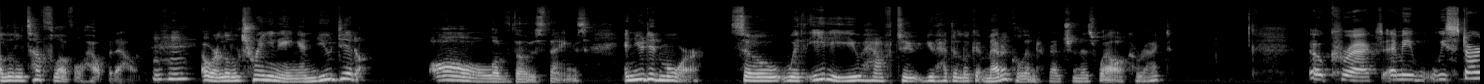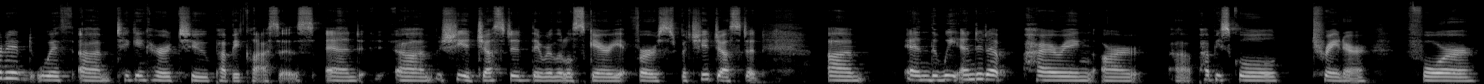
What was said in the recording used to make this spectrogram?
a little tough love will help it out mm-hmm. or a little training. And you did all of those things and you did more. So with Edie, you have to, you had to look at medical intervention as well, correct? Oh, correct. I mean, we started with um, taking her to puppy classes, and um, she adjusted. They were a little scary at first, but she adjusted. Um, and we ended up hiring our uh, puppy school trainer for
